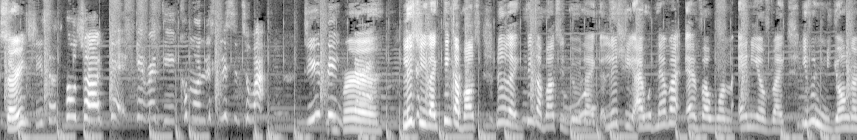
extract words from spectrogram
Sorry? She said, "Culture, get get ready. Come on, let's listen to what." Do you think Bruh. Literally, like think about no, like think about it though. Like literally, I would never ever want any of like even younger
